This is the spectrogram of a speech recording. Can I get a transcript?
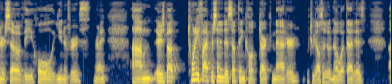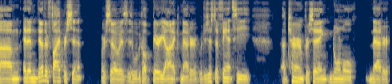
or so of the whole universe, right? Um, there's about 25% into something called dark matter, which we also don't know what that is. Um, and then the other 5% or so is, is, what we call baryonic matter, which is just a fancy uh, term for saying normal matter.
